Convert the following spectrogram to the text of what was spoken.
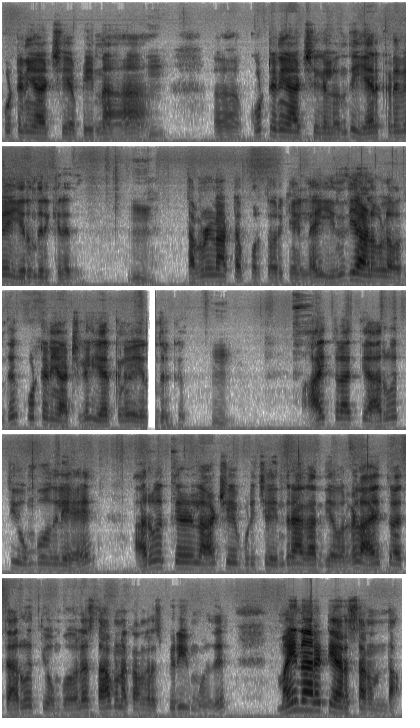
கூட்டணி ஆட்சி அப்படின்னா கூட்டணி ஆட்சிகள் வந்து ஏற்கனவே இருந்திருக்கிறது. தமிழ்நாட்டை பொறுத்த வரைக்கும் இல்லை இந்திய அளவுல வந்து கூட்டணி ஆட்சிகள் ஏற்கனவே இருந்திருக்கு. ஆயிரத்தி தொள்ளாயிரத்தி அறுபத்தி ஒன்பதுலே அறுபத்தி ஏழுல ஆட்சியை பிடிச்ச இந்திரா காந்தி அவர்கள் ஆயிரத்தி தொள்ளாயிரத்தி அறுபத்தி ஒன்பதுல ஸ்தாபன காங்கிரஸ் பிரியும் போது மைனாரிட்டி அரசாங்கம் தான்.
